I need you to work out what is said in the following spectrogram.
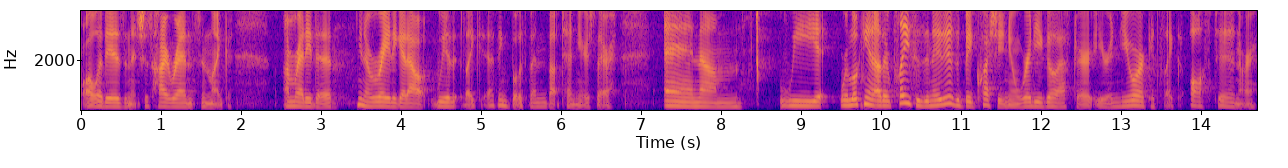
all it is, and it's just high rents and like. I'm ready to, you know, ready to get out. We had like I think both been about ten years there, and um, we were looking at other places, and it is a big question. You know, where do you go after you're in New York? It's like Austin, or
